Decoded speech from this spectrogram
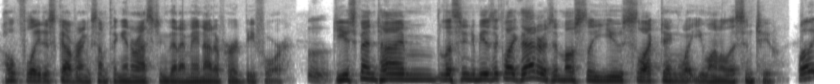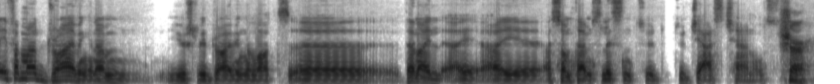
hopefully discovering something interesting that I may not have heard before. Hmm. Do you spend time listening to music like that, or is it mostly you selecting what you want to listen to? Well, if I'm out driving, and I'm usually driving a lot, uh, then I I, I, uh, I sometimes listen to to jazz channels. Sure.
